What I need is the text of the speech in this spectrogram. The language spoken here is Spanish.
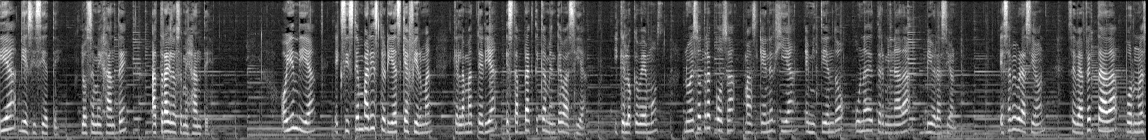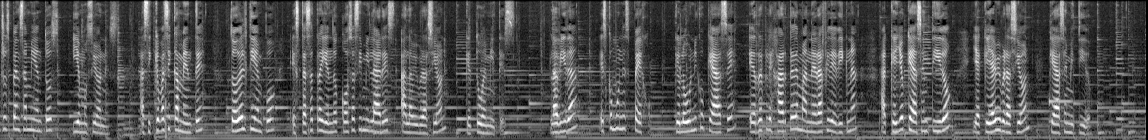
Día 17. Lo semejante atrae lo semejante. Hoy en día existen varias teorías que afirman que la materia está prácticamente vacía y que lo que vemos no es otra cosa más que energía emitiendo una determinada vibración. Esa vibración se ve afectada por nuestros pensamientos y emociones, así que básicamente todo el tiempo estás atrayendo cosas similares a la vibración que tú emites. La vida es como un espejo que lo único que hace es reflejarte de manera fidedigna aquello que has sentido y aquella vibración que has emitido.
